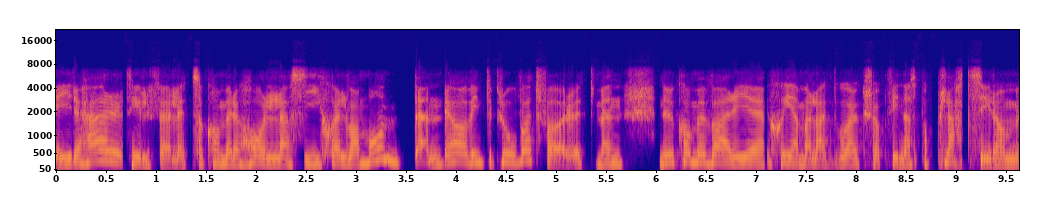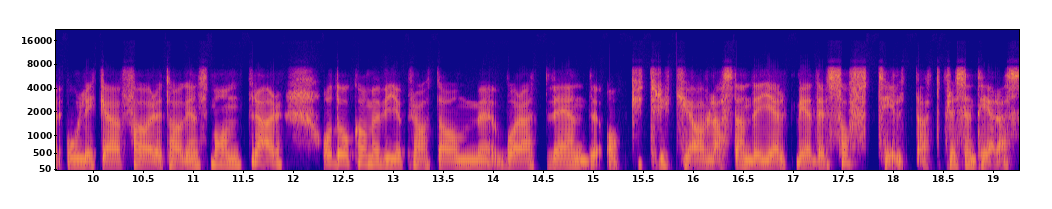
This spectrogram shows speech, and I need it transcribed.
i det här tillfället så kommer det hållas i själva montern. Det har vi inte provat förut men nu kommer varje schemalagd workshop finnas på plats i de olika företagens montrar. Och då kommer vi att prata om vårt vänd och tryckavlastande hjälpmedel Softilt att presenteras.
